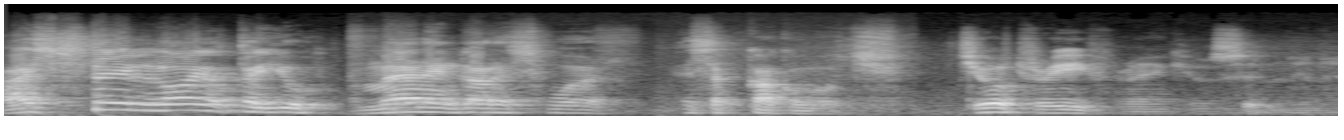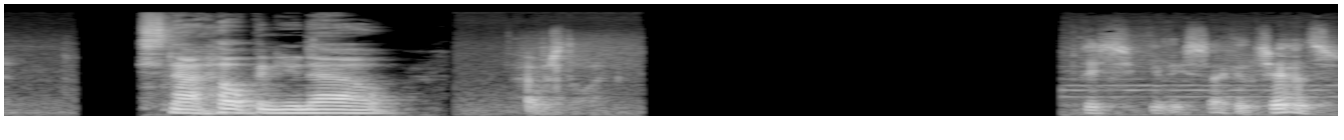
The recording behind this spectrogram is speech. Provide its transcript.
I stay loyal to you. A man ain't got his word. It's a cockroach. It's your tree, Frank. You're sitting in it. He's not helping you now. I was the one. At least give me a second chances,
